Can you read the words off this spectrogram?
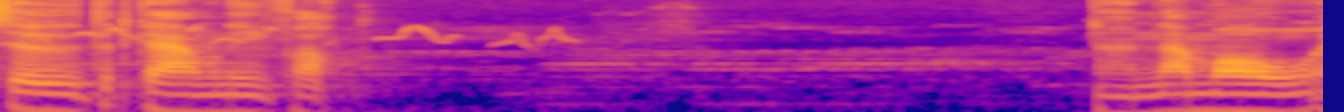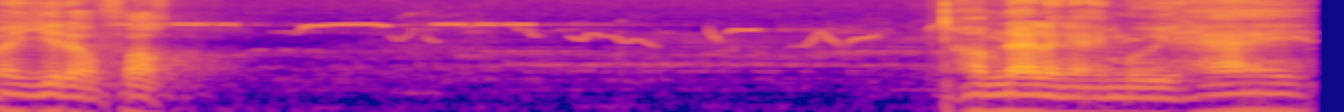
sư Thích Ca Mâu Ni Phật. À, Nam mô A Di Đà Phật. Hôm nay là ngày 12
